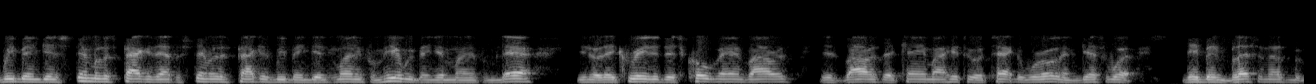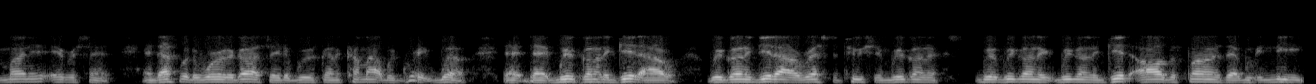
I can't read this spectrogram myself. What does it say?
We've been getting stimulus package after stimulus package. We've been getting money from here. We've been getting money from there. You know, they created this COVID virus, this virus that came out here to attack the world. And guess what? They've been blessing us with money ever since. And that's what the word of God said that we was going to come out with great wealth that that we're going to get our we're going to get our restitution. We're going to we're, we're going to we're going to get all the funds that we need.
